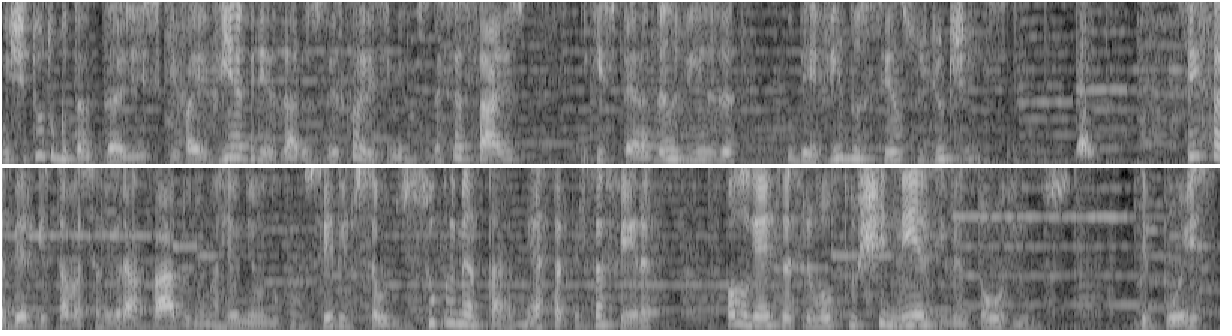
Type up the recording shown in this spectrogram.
o Instituto Butantan disse que vai viabilizar os esclarecimentos necessários e que espera da Anvisa o devido senso de urgência. Sem saber que estava sendo gravado numa reunião do Conselho de Saúde Suplementar nesta terça-feira, Paulo Guedes afirmou que o chinês inventou o vírus. Depois,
